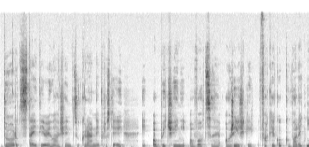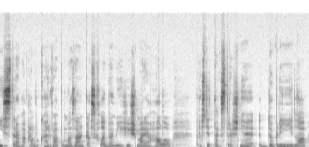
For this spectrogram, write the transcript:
dort z ty vyhlášení cukrárny, prostě i, i obyčejný ovoce, oříšky, fakt jako kvalitní strava, avokádová pomazánka s chlebem, Ježíš Maria, halo, prostě tak strašně dobrý jídla.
